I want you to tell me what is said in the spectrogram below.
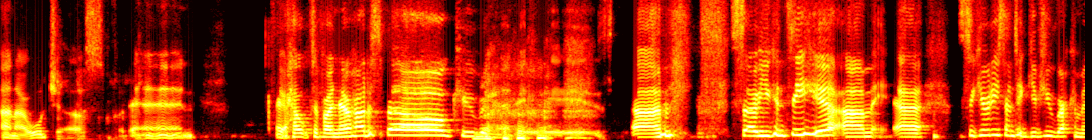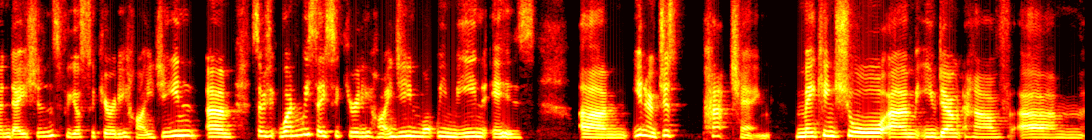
and I will just put in it helps if I know how to spell Kubernetes. um, so you can see here, um, uh, Security Center gives you recommendations for your security hygiene. Um, so when we say security hygiene, what we mean is, um, you know, just patching making sure um, you don't have um,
